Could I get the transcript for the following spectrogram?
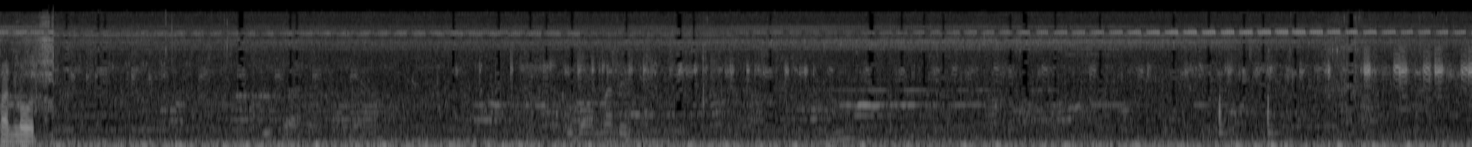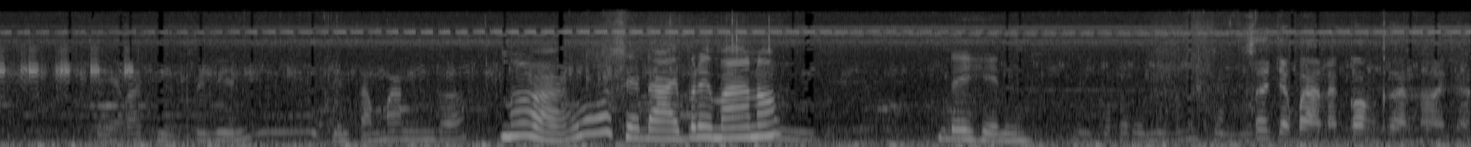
ปลาโหลดแต่ว่าสิไปเรียนเป็นตะมันเด้อเนาะโอ้เสียดายไม่ได้มาเนาะได้เห็น เสื้อจากบ้านนะกล้องเคลื่อนหน่อยค่ะ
